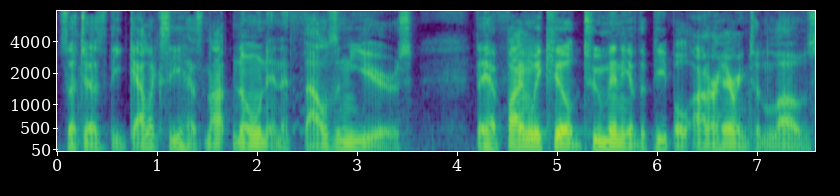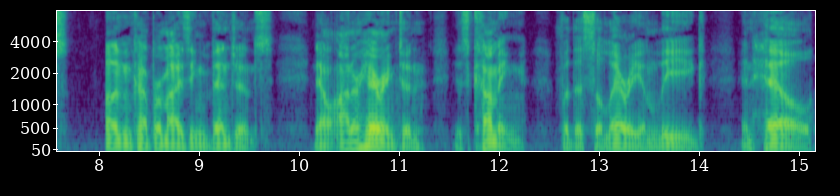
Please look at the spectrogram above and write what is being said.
such as the galaxy has not known in a thousand years. They have finally killed too many of the people Honor Harrington loves. Uncompromising vengeance. Now Honor Harrington is coming for the Solarian League, and hell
